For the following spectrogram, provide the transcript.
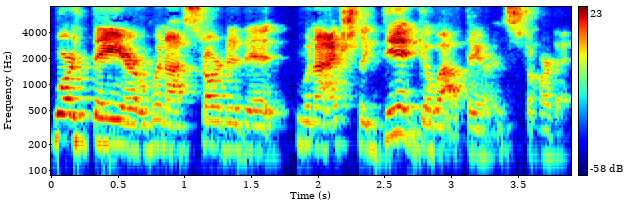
weren't there when I started it, when I actually did go out there and start it.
